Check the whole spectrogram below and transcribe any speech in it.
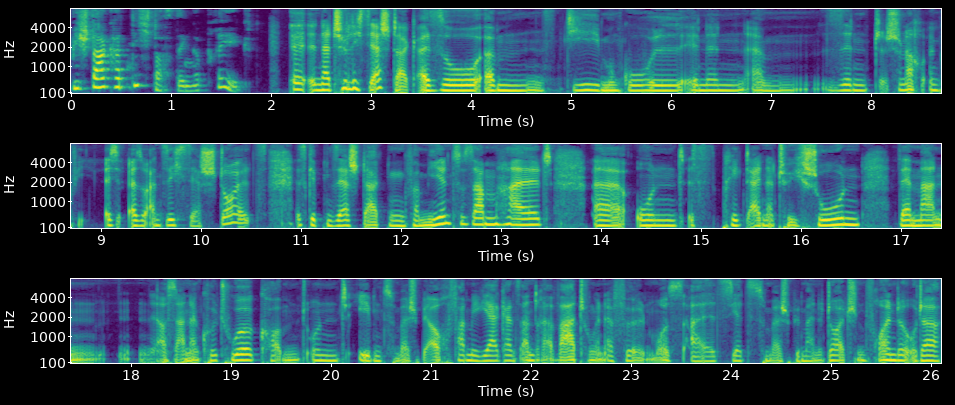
Wie stark hat dich das denn geprägt? Äh, natürlich sehr stark. Also ähm, die MongolInnen ähm, sind schon auch irgendwie, also, an sich sehr stolz. Es gibt einen sehr starken Familienzusammenhalt äh, und es prägt einen natürlich schon, wenn man aus einer anderen Kultur kommt und eben zum Beispiel auch familiär ganz andere Erwartungen erfüllen muss als jetzt zum Beispiel meine deutschen Freunde oder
